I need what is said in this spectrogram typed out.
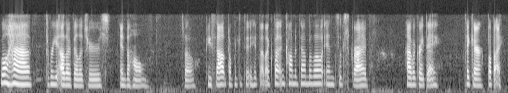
will have three other villagers in the home. So peace out. Don't forget to hit that like button, comment down below, and subscribe. Have a great day. Take care. Bye bye.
